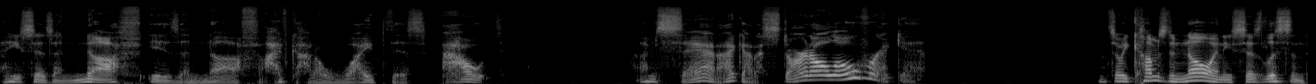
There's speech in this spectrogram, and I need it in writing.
And he says, Enough is enough. I've got to wipe this out. I'm sad. I got to start all over again. And so he comes to Noah and he says, Listen,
